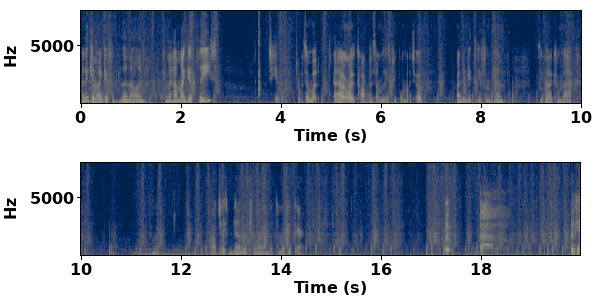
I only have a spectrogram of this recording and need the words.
I didn't get my gift from the nun. Can I have my gift, please? What'd you get? Somebody. I haven't really talked to some of these people much. Oh, I didn't get the gift from him. Is he gonna come back? Come. I'll chase him down and turn around by the time I get there. Oh. Okay,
